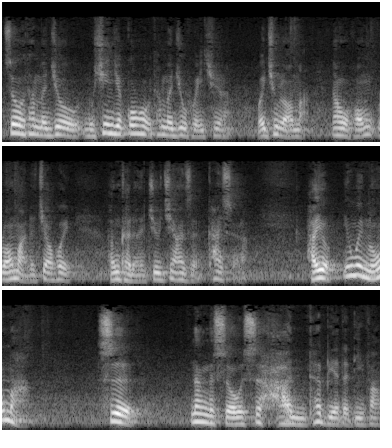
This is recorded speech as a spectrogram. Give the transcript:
之后，他们就五旬节过后，他们就回去了，回去罗马。那我红罗马的教会很可能就这样子开始了。还有，因为罗马是那个时候是很特别的地方，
